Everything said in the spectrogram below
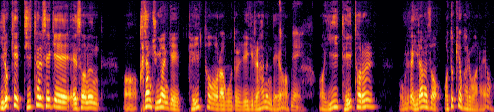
이렇게 디지털 세계에서는 어, 가장 중요한 게 데이터라고들 얘기를 하는데요. 네. 어, 이 데이터를 우리가 일하면서 어떻게 활용하나요?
